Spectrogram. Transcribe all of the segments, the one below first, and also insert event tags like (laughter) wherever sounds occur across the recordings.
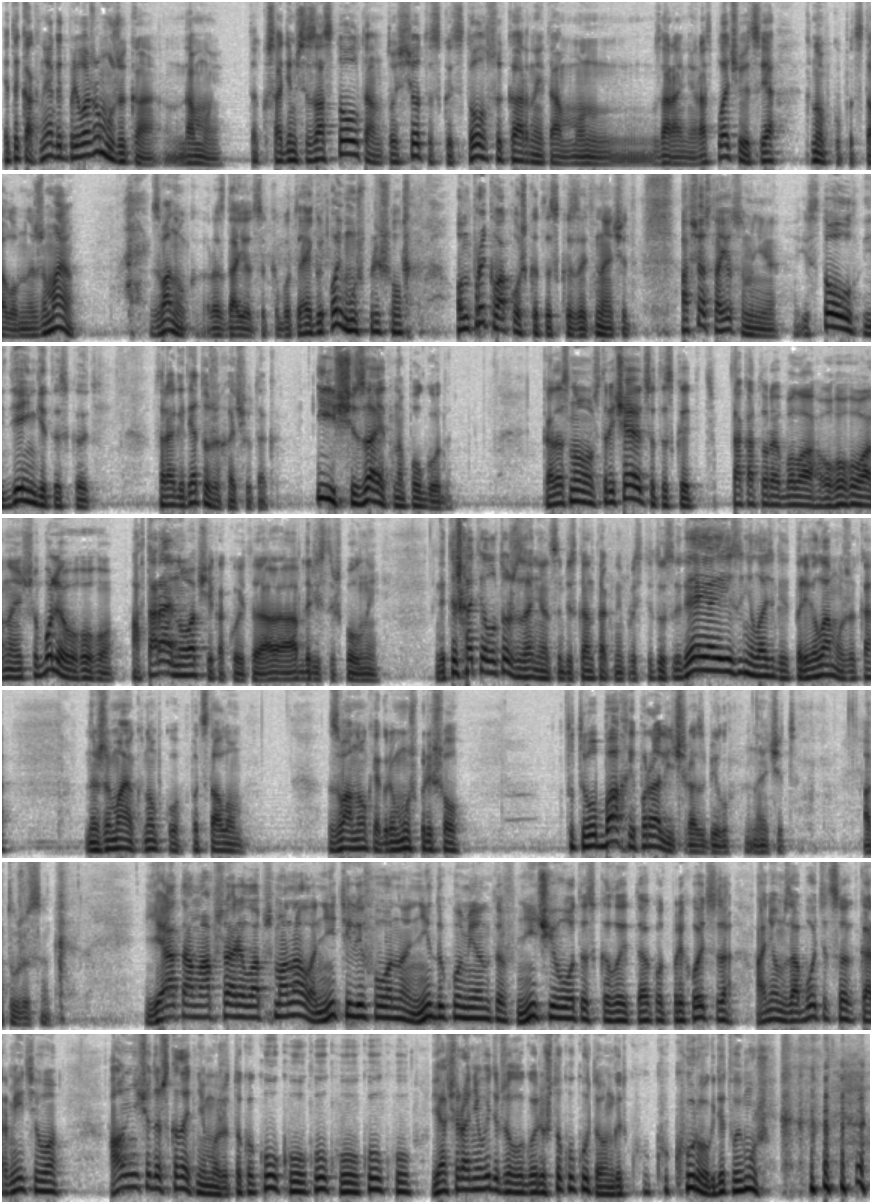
Это как? Ну, я, говорит, привожу мужика домой. Так садимся за стол, там, то все, так сказать, стол шикарный, там, он заранее расплачивается. Я кнопку под столом нажимаю, звонок раздается, как будто. Я говорю, ой, муж пришел. Он прыг в окошко, так сказать, значит. А все остается мне. И стол, и деньги, так сказать. Вторая говорит, я тоже хочу так. И исчезает на полгода. Когда снова встречаются, так сказать, та, которая была ого-го, она еще более ого-го, а вторая, ну, вообще какой-то а- абдристыш полный. Говорит, ты же хотела тоже заняться бесконтактной проституцией. Говорит, я и занялась, говорит, привела мужика. Нажимаю кнопку под столом. Звонок, я говорю, муж пришел. Тут его бах и паралич разбил, значит, от ужаса. Я там обшарил, обшмонала, ни телефона, ни документов, ничего, так сказать. Так вот приходится о нем заботиться, кормить его. А он ничего даже сказать не может, только ку-ку, ку-ку, ку-ку. Я вчера не выдержал и говорю, что ку-ку-то? Он говорит, «Ку-ку, курва, где твой муж?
